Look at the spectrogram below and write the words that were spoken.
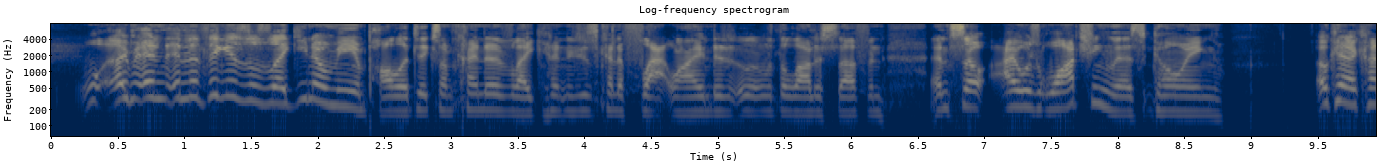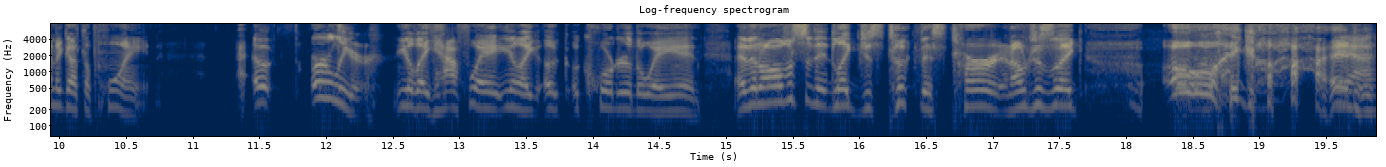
well, I mean, and, and the thing is, is like you know me in politics, I'm kind of like just kind of flatlined with a lot of stuff, and and so I was watching this, going, okay, I kind of got the point. Uh, earlier, you know, like halfway, you know, like a, a quarter of the way in, and then all of a sudden it like just took this turn, and I'm just like, oh my god, Yeah.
